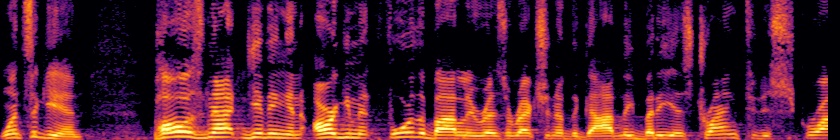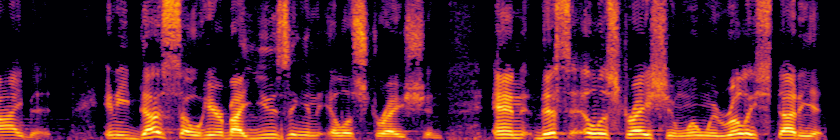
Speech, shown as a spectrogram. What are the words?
once again, Paul is not giving an argument for the bodily resurrection of the godly, but he is trying to describe it. And he does so here by using an illustration. And this illustration, when we really study it,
